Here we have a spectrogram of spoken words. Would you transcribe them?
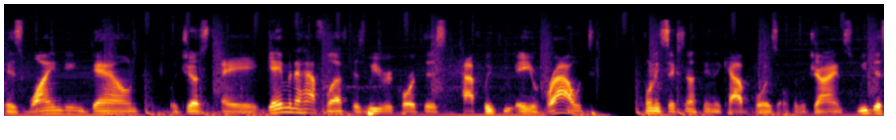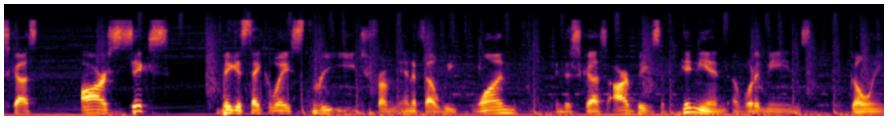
is winding down with just a game and a half left as we record this halfway through a rout 26 0 the Cowboys over the Giants. We discussed our six biggest takeaways, three each from NFL week one, and discuss our biggest opinion of what it means going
